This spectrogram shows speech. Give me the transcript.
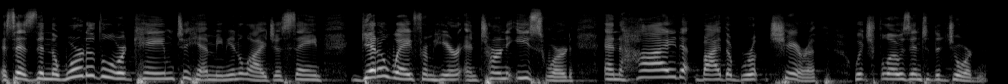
It says, Then the word of the Lord came to him, meaning Elijah, saying, Get away from here and turn eastward and hide by the brook Cherith, which flows into the Jordan.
